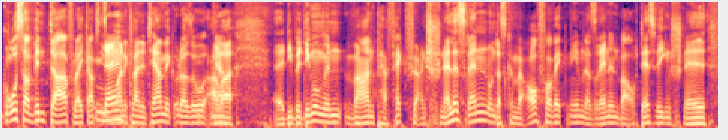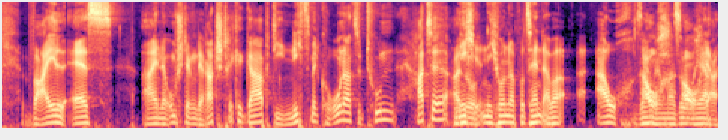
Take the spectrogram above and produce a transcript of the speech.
großer Wind da, vielleicht gab es nee. mal eine kleine Thermik oder so, aber ja. äh, die Bedingungen waren perfekt für ein schnelles Rennen und das können wir auch vorwegnehmen. Das Rennen war auch deswegen schnell, weil es eine Umstellung der Radstrecke gab, die nichts mit Corona zu tun hatte. Also nicht, nicht 100 Prozent, aber auch, sagen auch, wir mal so. Auch, ja. ja.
